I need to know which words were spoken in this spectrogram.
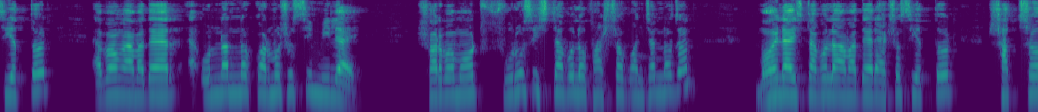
ছিয়াত্তর এবং আমাদের অন্যান্য কর্মসূচি মিলায় সর্বমোট পুরুষ স্টাফ হলো পাঁচশো পঞ্চান্ন জন, মহিলা স্টাফ হলো আমাদের একশো ছিয়াত্তর, সাতশো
